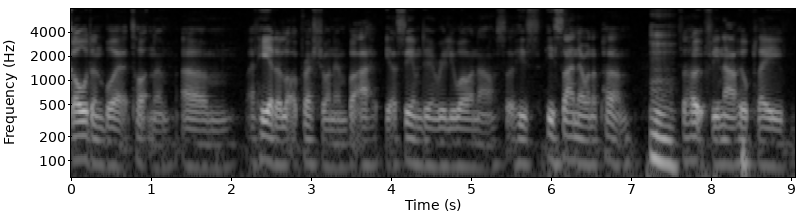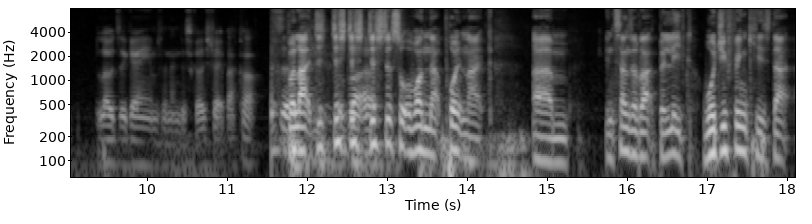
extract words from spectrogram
golden boy at Tottenham, um, and he had a lot of pressure on him. But I, I see him doing really well now. So he's he's signed there on a perm. Mm. So hopefully now he'll play loads of games and then just go straight back up. but like just just just just to sort of on that point like um in terms of like belief what do you think is that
